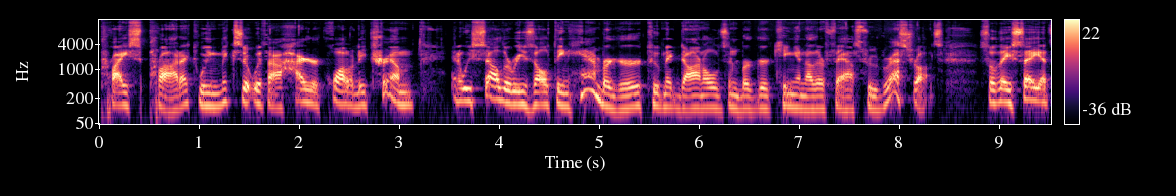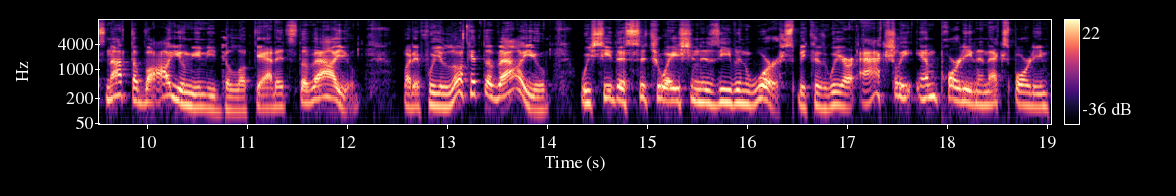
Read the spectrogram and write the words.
price product, we mix it with a higher quality trim, and we sell the resulting hamburger to McDonald's and Burger King and other fast food restaurants. So they say it's not the volume you need to look at, it's the value. But if we look at the value, we see the situation is even worse because we are actually importing and exporting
